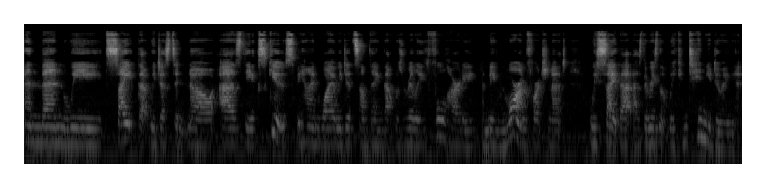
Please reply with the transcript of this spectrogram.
And then we cite that we just didn't know as the excuse behind why we did something that was really foolhardy and even more unfortunate. We cite that as the reason that we continue doing it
